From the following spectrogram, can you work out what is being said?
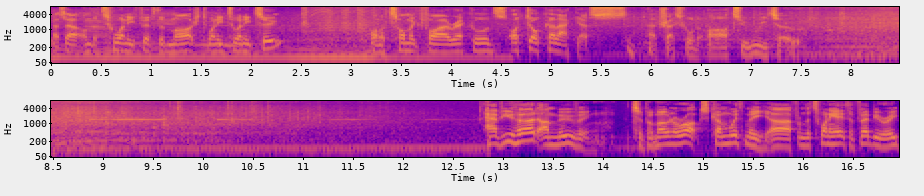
That's out on the 25th of March 2022 on Atomic Fire Records, Ocho Calacas. That track's called Arturito. Have you heard? I'm moving to Pomona Rocks. Come with me uh, from the 28th of February.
